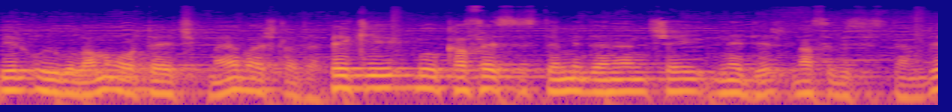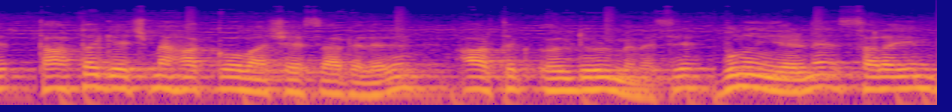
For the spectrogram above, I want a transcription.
bir uygulama ortaya çıkmaya başladı. Peki bu kafes sistemi denen şey nedir? Nasıl bir sistemdir? Tahta geçme hakkı olan şehzadelerin artık öldürülmemesi, bunun yerine sarayın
